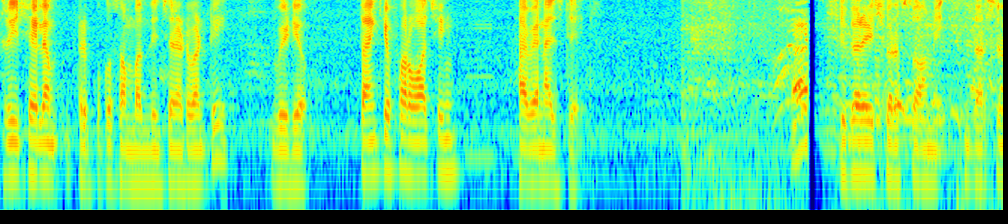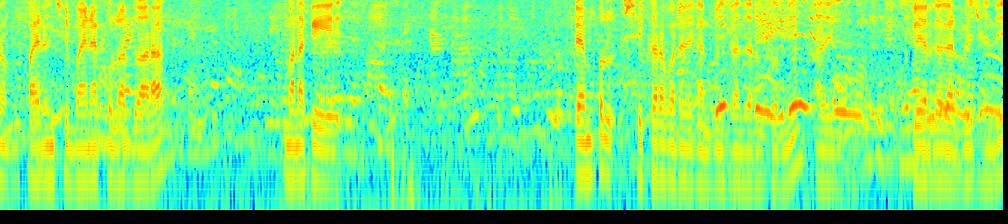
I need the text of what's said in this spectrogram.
శ్రీశైలం ట్రిప్కు సంబంధించినటువంటి video. Thank you for watching have a nice day Trikareshwara స్వామి దర్శనం పైనుంచి బైనాకులర్ ద్వారా మనకి టెంపుల్ శిఖరం అనేది కనిపించడం జరుగుతుంది. అది క్లియర్గా కనిపించింది.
